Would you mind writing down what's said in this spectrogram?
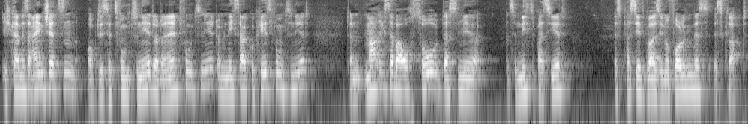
ich kann es einschätzen, ob das jetzt funktioniert oder nicht funktioniert. Und wenn ich sage, okay, es funktioniert, dann mache ich es aber auch so, dass mir also nichts passiert. Es passiert quasi nur Folgendes, es klappt.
